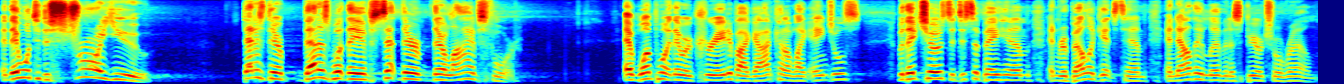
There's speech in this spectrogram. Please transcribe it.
and they want to destroy you. That is, their, that is what they have set their, their lives for. At one point, they were created by God, kind of like angels, but they chose to disobey Him and rebel against Him, and now they live in a spiritual realm.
